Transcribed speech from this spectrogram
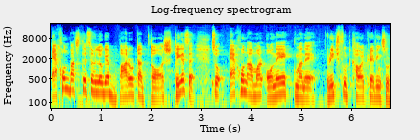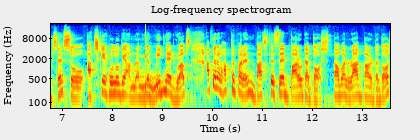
এখন বাঁচতেছে হইল গিয়ে বারোটা দশ ঠিক আছে? সো এখন আমার অনেক মানে রিচ ফুড খাওয়ার ক্রেভিং উঠছে সো আজকে হলো গিয়ে আমরা মিড নাইট গ্রাবস আপনারা ভাবতে পারেন বাঁচতেছে বারোটা দশ তা আবার রাত বারোটা দশ,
